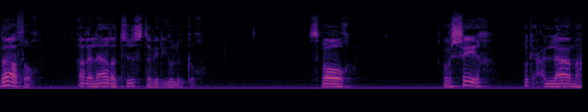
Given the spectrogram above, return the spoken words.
Varför är de lärda tysta vid olyckor? Svar av Sheikh och Allama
